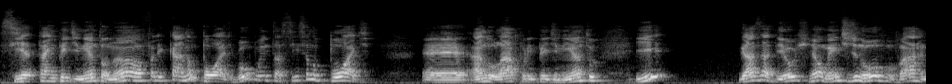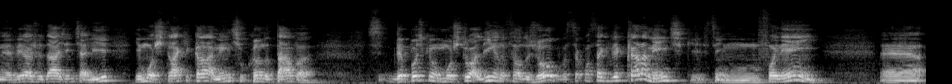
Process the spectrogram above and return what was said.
se ia estar tá impedimento ou não. Eu falei, cara, não pode. Gol bonito assim, você não pode é, anular por impedimento e graças a Deus, realmente, de novo, o VAR né, veio ajudar a gente ali e mostrar que claramente o Cano estava. Depois que mostrou a linha no final do jogo, você consegue ver claramente que assim, não foi nem é,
